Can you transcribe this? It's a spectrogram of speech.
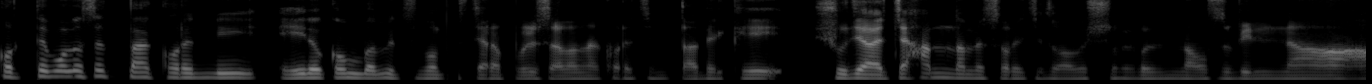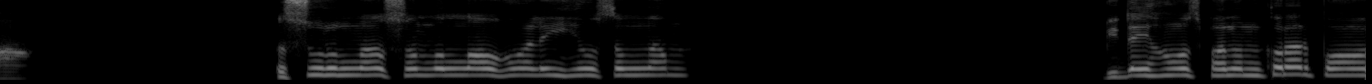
করতে বলেছেন তা করেননি। এইরকমভাবে জীবনকে যারা পরিচালনা করেছেন তাদেরকে সোজা জাহান্নামে চলে যেতে হবে। সবাই বলেন নাউজুবিল্লাহ। রাসূলুল্লাহ সাল্লাল্লাহু আলাইহি ওয়াসাল্লাম বিদায় হজ পালন করার পর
